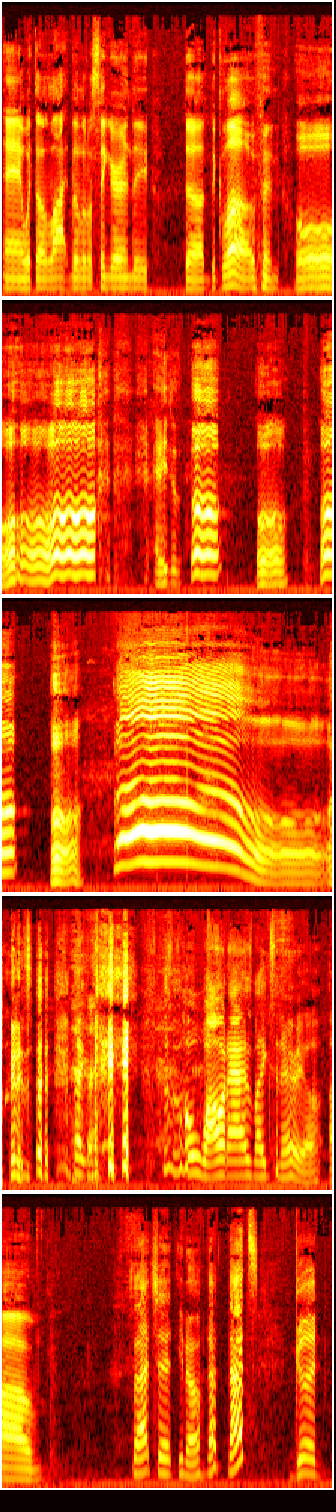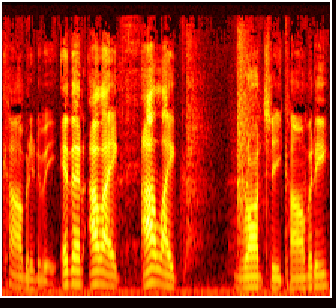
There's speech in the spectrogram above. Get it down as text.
and with the lot the little singer and the the the glove and oh, and he just oh oh oh oh oh and it's like this is whole wild ass like scenario. Um, so that shit, you know, that that's good comedy to me. And then I like I like raunchy comedy.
